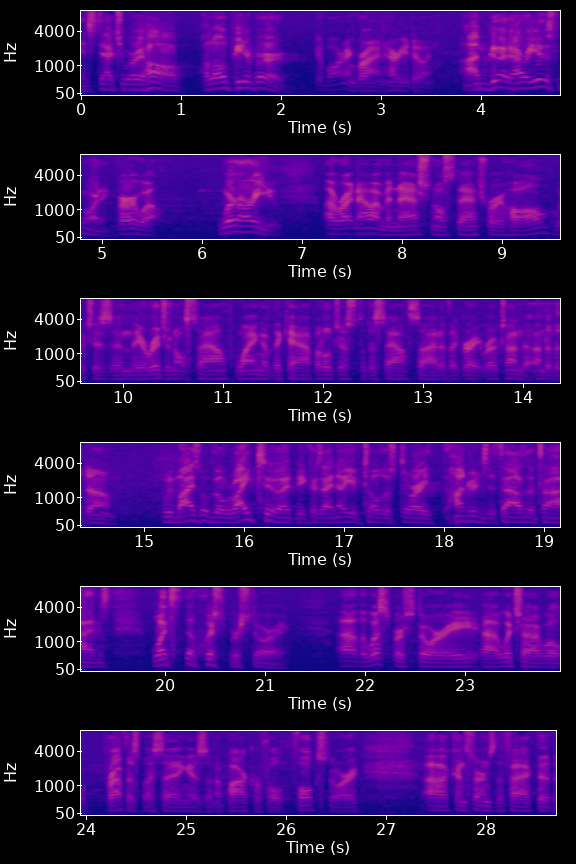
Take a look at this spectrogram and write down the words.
in Statuary Hall. Hello, Peter Bird. Good morning, Brian. How are you doing? I'm good. How are you this morning? Very well. Where are you? Uh, right now, I'm in National Statuary Hall, which is in the original south wing of the Capitol, just to the south side of the Great Rotunda under the dome. We might as well go right to it because I know you've told the story hundreds of thousands of times. What's the whisper story? Uh, the Whisper story, uh, which I will preface by saying is an apocryphal folk story, uh, concerns the fact that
